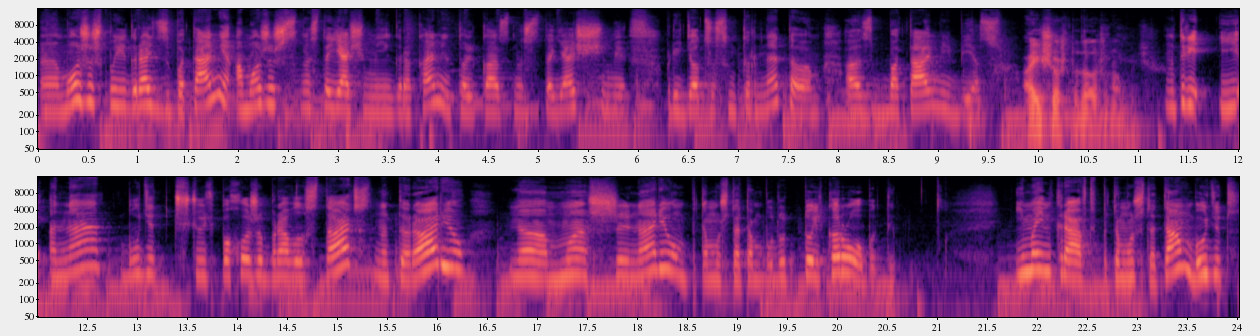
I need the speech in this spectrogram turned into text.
э, можешь поиграть с ботами, а можешь с настоящими игроками, только с настоящими придется с интернетом, а с ботами без. А еще что должно быть? Смотри, и она будет чуть-чуть похожа Бравл Старс на Террарию, на Машинариум, потому что там будут только роботы. И Майнкрафт, потому что там будет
